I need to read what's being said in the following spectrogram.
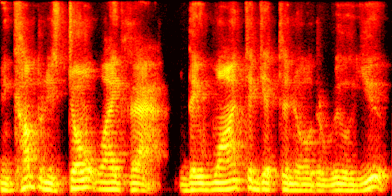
and companies don't like that. They want to get to know the real you.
